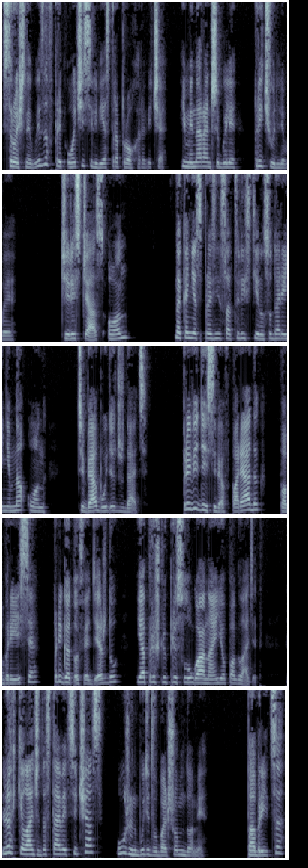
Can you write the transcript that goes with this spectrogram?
Срочный вызов пред очи Сильвестра Прохоровича. Имена раньше были причудливые. «Через час он...» Наконец произнесла Целестина с ударением на «он». «Тебя будет ждать. Приведи себя в порядок, побрейся, приготовь одежду я пришлю прислугу, она ее погладит. Легкий ланч доставить сейчас, ужин будет в большом доме. Побриться?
